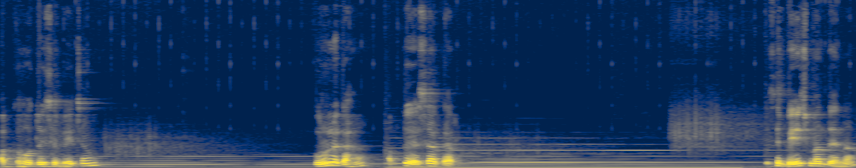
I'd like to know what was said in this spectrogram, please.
अब कहो तो इसे बेचा गुरु ने कहा, अब तो ऐसा कर, इसे बेच मत देना।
